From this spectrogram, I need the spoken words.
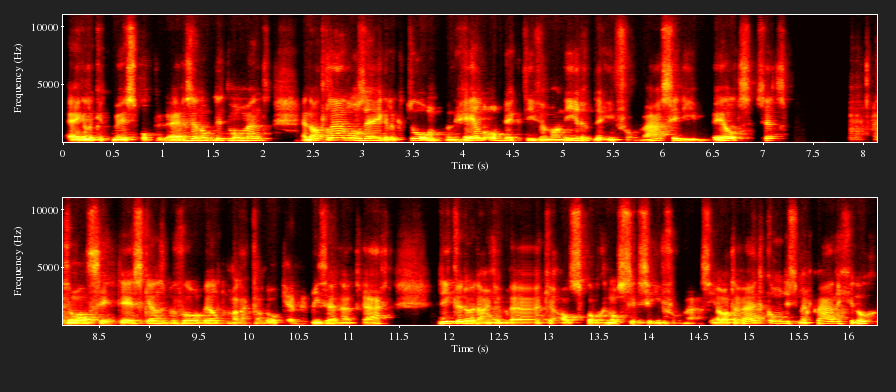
eigenlijk het meest populair zijn op dit moment. En dat laat ons eigenlijk toe om op een heel objectieve manier de informatie die in beeld zit, zoals CT-scans bijvoorbeeld, maar dat kan ook MRI zijn uiteraard, die kunnen we dan gebruiken als prognostische informatie. En wat eruit komt is merkwaardig genoeg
